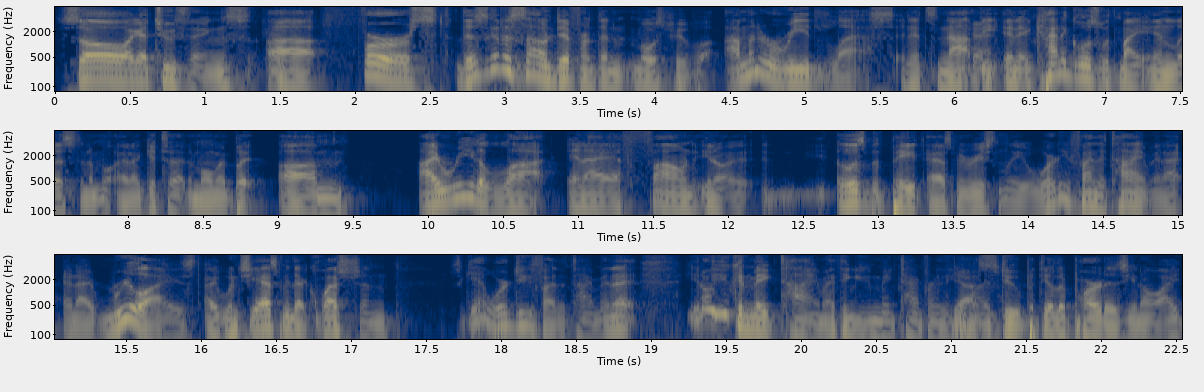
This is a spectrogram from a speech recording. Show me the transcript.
So I got two things. Uh, first, this is going to sound different than most people. I'm going to read less, and it's not, Okay. be, and it kind of goes with my in list, in a mo- and I'll get to that in a moment. But um, I read a lot, and I have found, you know, Elizabeth Pate asked me recently, "Where do you find the time?" And I and I realized I, when she asked me that question, I was like, "Yeah, where do you find the time?" And I, you know, you can make time. I think you can make time for anything you want to do. But the other part is, you know, I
